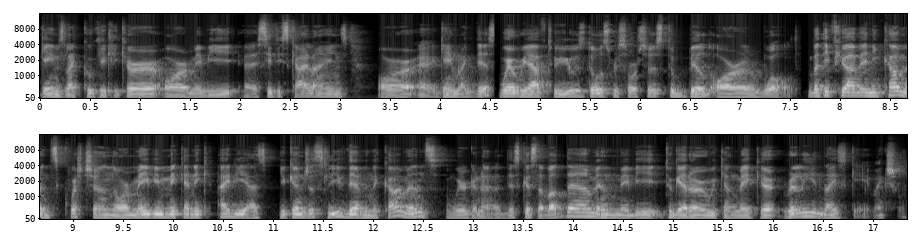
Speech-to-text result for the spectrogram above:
games like Cookie Clicker or maybe uh, City Skylines or a game like this, where we have to use those resources to build our world. But if you have any comments, question, or maybe mechanic ideas, you can just leave them in the comments. We're gonna discuss about them and maybe together we can make a really nice game actually.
